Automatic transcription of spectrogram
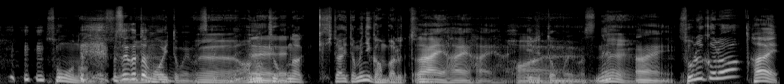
そうなんですよね。そういう方も多いと思いますけどね。ええあの曲が聴きたいために頑張るってはいはいはいはい。はい。いると思いますね。ねはい。それから？はい、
